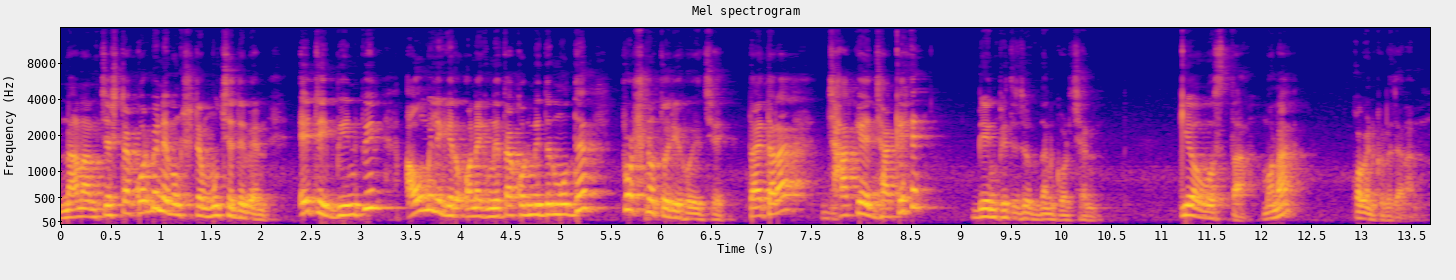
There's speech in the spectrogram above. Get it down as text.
নানান চেষ্টা করবেন এবং সেটা মুছে দেবেন। এটি বিএনপির আওয়ামী লীগের অনেক নেতাকর্মীদের মধ্যে প্রশ্ন তৈরি হয়েছে। তাই তারা ঝাঁকে ঝাঁকে বিএনপিতে যোগদান করছেন। কী অবস্থা? মনা কমেন্ট করে জানান।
